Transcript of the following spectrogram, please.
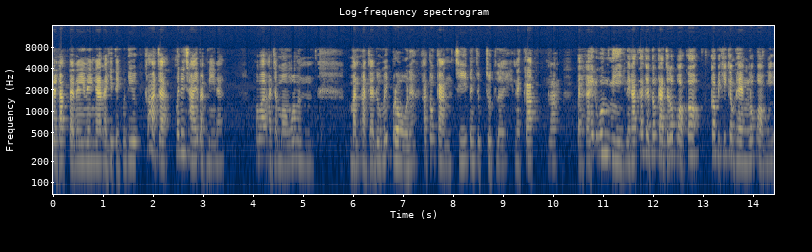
นะครับ แต่ในในงาน architect บางทีเขาอาจจะไม่ได้ใช้แบบนี้นะ เพราะว่าอาจจะมองว่ามันมันอาจจะดูไม่โปรนะเขาต้องการชี้เป็นจุดๆเลยนะครับนะแต่ก็ให้รู้ว่ามีนะครับ ถ้าเกิดต้องการจะลบออกก็ก็ไปคลิกกำแพงลบออกนี้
